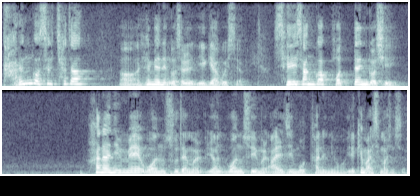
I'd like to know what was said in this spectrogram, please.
다른 것을 찾아 어, 헤매는 것을 얘기하고 있어요. 세상과 벗된 것이 하나님의 원수됨을 원수임을 알지 못하는 이 이렇게 말씀하셨어요.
